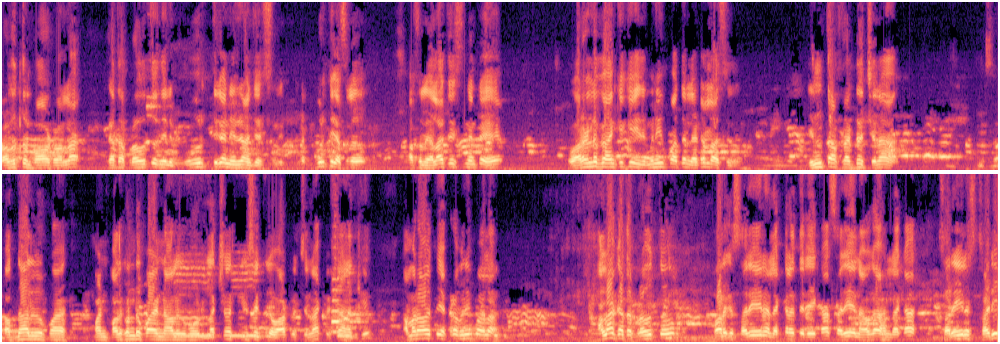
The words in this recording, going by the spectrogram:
ప్రభుత్వం పోవటం వల్ల గత ప్రభుత్వం దీన్ని పూర్తిగా నిర్ణయం చేసింది. అంటే పూర్తిగా అసలు అసలు ఎలా చేసిందంటే వరల్డ్ బ్యాంక్కి ఇది మునిగిపోతే లెటర్ రాసింది. ఇంత ఫ్లడ్ వచ్చినా పద్నాలుగు పాయింట్ పదకొండు పాయింట్ నాలుగు మూడు లక్షల క్యూసెక్లు వాటర్ వచ్చినా కృష్ణానదికి అమరావతి ఎక్కడ మునిగిపోవాలా? అలా గత ప్రభుత్వం వాళ్ళకి సరైన లెక్కలు తెలియక సరైన అవగాహన లేక సరైన స్టడీ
